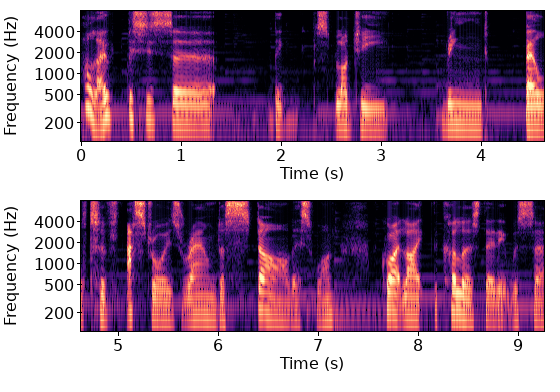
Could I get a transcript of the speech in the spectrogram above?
Hello, this is a big splodgy ringed belt of asteroids round a star. This one, I quite like the colours that it was uh,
